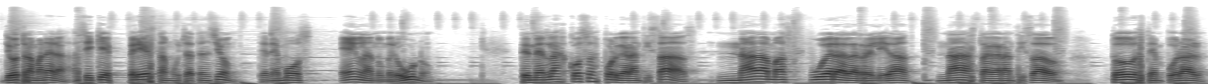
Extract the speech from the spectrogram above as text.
de otra manera. Así que presta mucha atención. Tenemos en la número uno. Tener las cosas por garantizadas. Nada más fuera de la realidad. Nada está garantizado. Todo es temporal.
